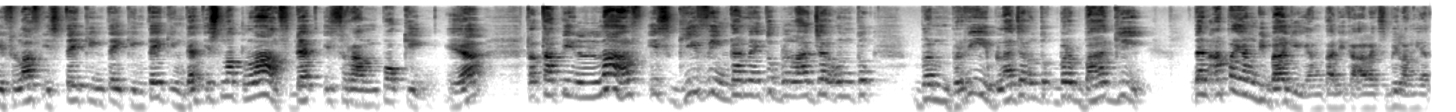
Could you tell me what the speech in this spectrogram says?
If love is taking, taking, taking, that is not love. That is rampoking. Ya. Tetapi love is giving. Karena itu belajar untuk memberi, belajar untuk berbagi. Dan apa yang dibagi? Yang tadi Kak Alex bilang ya,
